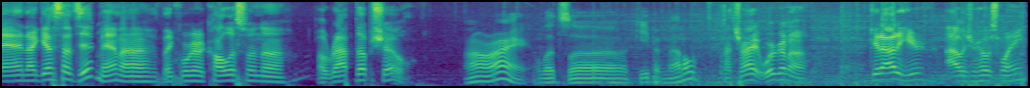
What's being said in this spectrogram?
and I guess that's it, man. I think we're gonna call this one a, a wrapped up show. All right, let's uh keep it metal. That's right. We're gonna get out of here. I was your host, Wayne.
